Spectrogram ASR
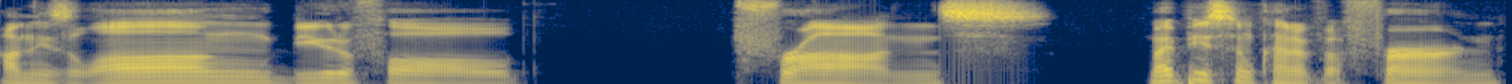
On these long, beautiful fronds, might be some kind of a fern.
